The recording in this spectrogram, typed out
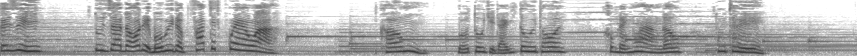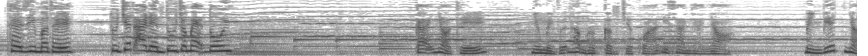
Cái gì? Tôi ra đó để bố bị đập phát chết queo à? Không, bố tôi chỉ đánh tôi thôi, không đánh Hoàng đâu, tôi thề. Thề gì mà thế? Tôi chết ai đền tôi cho mẹ tôi? Cãi nhỏ thế, nhưng mình vẫn hậm hực cầm chìa khóa đi sang nhà nhỏ. Mình biết nhỏ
